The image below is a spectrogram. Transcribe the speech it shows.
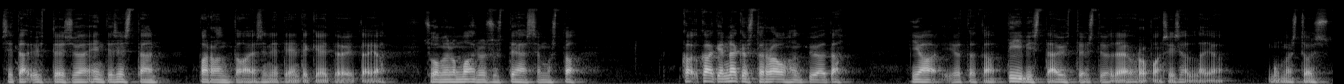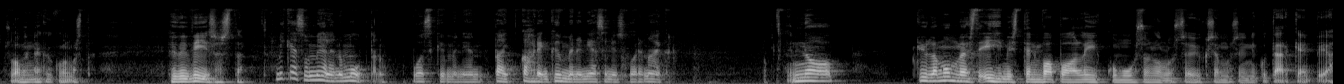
sitä yhteisöä entisestään parantaa ja sen eteen tekee töitä. Ja Suomella on mahdollisuus tehdä semmoista ka- kaiken näköistä rauhantyötä ja, ja tota, tiivistää yhteistyötä Euroopan sisällä. Ja mun mielestä se olisi Suomen näkökulmasta hyvin viisasta. Mikä sun mielen on muuttanut vuosikymmenien tai 20 jäsenyysvuoden aikana? No, kyllä mun mielestä ihmisten vapaa liikkuvuus on ollut se yksi semmoisia niin tärkeimpiä,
